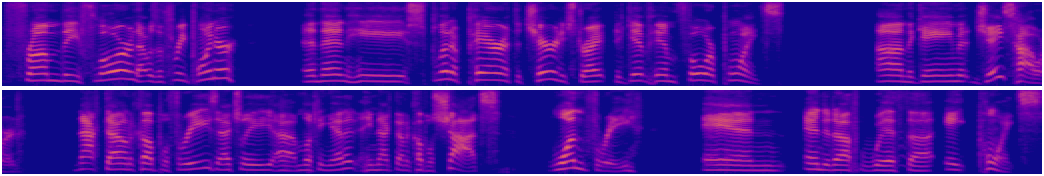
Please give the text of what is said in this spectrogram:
from the floor. That was a three pointer. And then he split a pair at the charity stripe to give him four points on the game. Jace Howard knocked down a couple threes. Actually, I'm looking at it. He knocked down a couple shots, one three, and ended up with uh, eight points.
